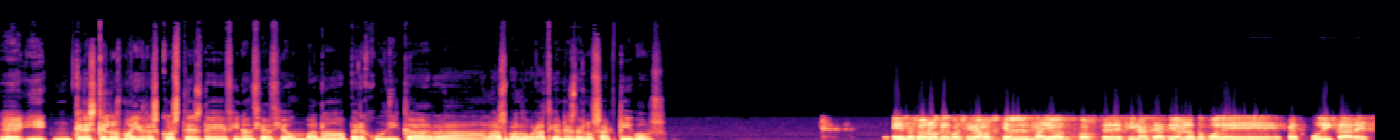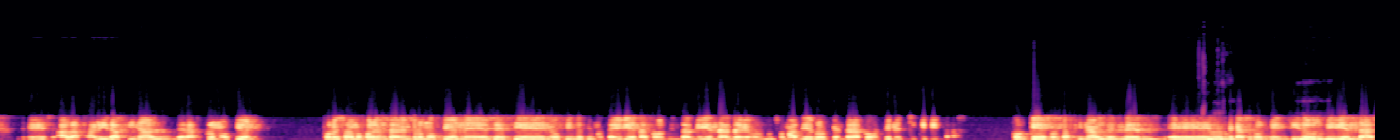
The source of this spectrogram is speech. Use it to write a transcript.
Eh, ¿Y crees que los mayores costes de financiación van a perjudicar a las valoraciones de los activos? Eh, nosotros lo que consideramos es que el mayor coste de financiación lo que puede perjudicar es es a la salida final de las promociones. Por eso a lo mejor entrar en promociones de 100 o 150 viviendas o 200 viviendas debemos mucho más riesgos que entrar en promociones chiquititas. ¿Por qué? Porque al final vender, eh, en este caso, pues 22 viviendas,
